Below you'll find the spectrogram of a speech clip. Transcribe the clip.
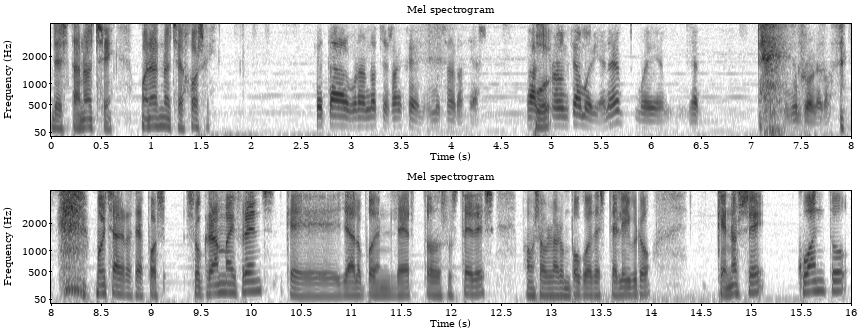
de esta noche? Buenas noches, José. ¿Qué tal? Buenas noches, Ángel. Muchas gracias. La pronuncia muy bien, ¿eh? Muy bien. Ningún problema. Muchas gracias. Pues Sukran, My Friends, que ya lo pueden leer todos ustedes. Vamos a hablar un poco de este libro, que no sé cuánto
